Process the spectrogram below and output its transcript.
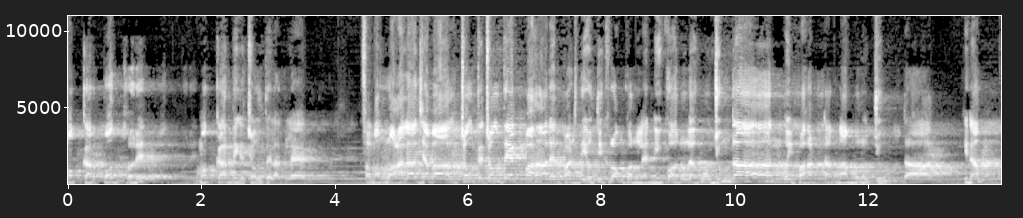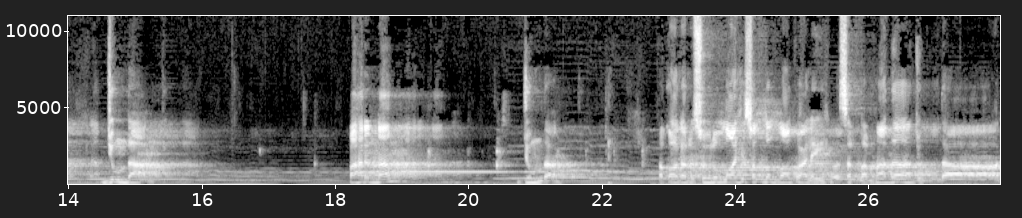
মক্কার পথ ধরে মক্কার দিকে চলতে লাগলেন ফামাররা আলা জাবাল চলতে চলতে এক পাহাড়ের পাশ দিয়ে অতিক্রম করলেন ইউকালু লাহু জুমদান ওই পাহাড়টার নাম হলো জুমদান কি নাম জুমদান পাহাড়ের নাম জুমদান فقال رسول الله صلى الله عليه وسلم هذا جمدان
